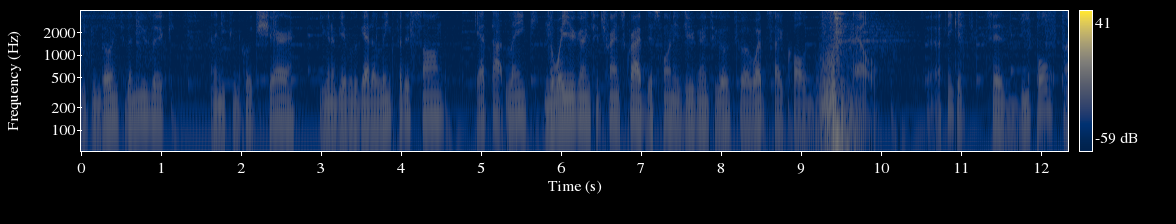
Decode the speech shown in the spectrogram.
You can go into the music and then you can click share. You're going to be able to get a link for this song. Get that link. And the way you're going to transcribe this one is you're going to go to a website called DeepL. I think it says DeepL. Uh,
